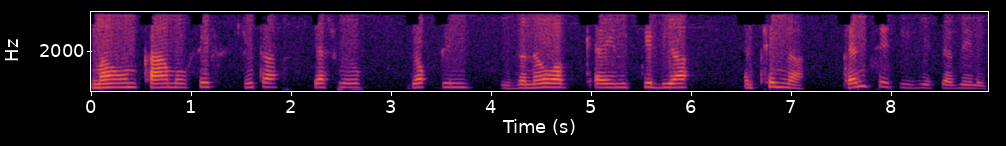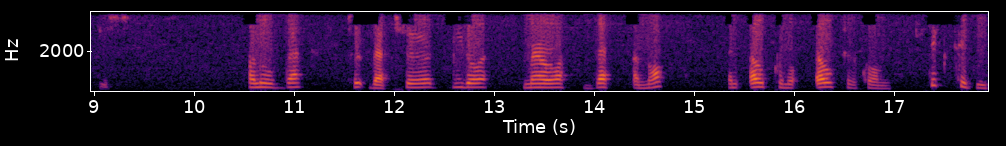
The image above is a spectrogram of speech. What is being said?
Maon, Carmel, Sif, Judah, Yeshua, Joktim, Zanoah, Cain, Kibia, and Timnah, ten cities with their villages. Halul, Beth, Bethsur, Gedor, Merah, Beth Anoth, and Eltekon, six cities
